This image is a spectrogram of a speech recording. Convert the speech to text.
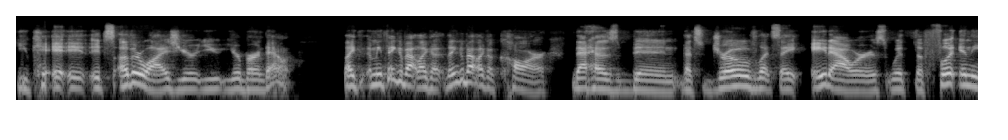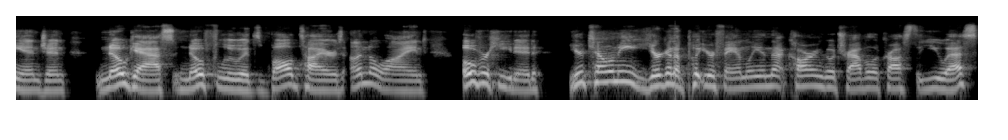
You can it, it, it's otherwise you're you you're burned out. Like I mean, think about like a think about like a car that has been that's drove let's say eight hours with the foot in the engine, no gas, no fluids, bald tires, unaligned, overheated. You're telling me you're going to put your family in that car and go travel across the US?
